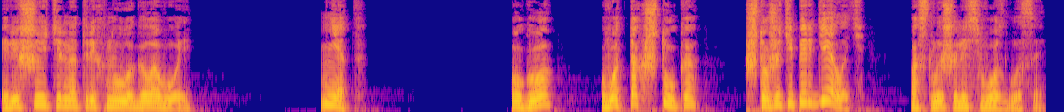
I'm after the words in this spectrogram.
решительно тряхнула головой. «Нет». «Ого! Вот так штука! Что же теперь делать? Послышались возгласы.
